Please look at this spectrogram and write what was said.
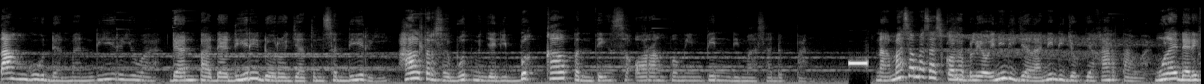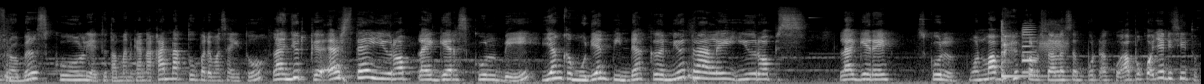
tangguh, dan mandiri, wah. Dan pada diri Doro Jatun sendiri, hal tersebut menjadi bekal penting seorang pemimpin di masa depan. Nah, masa-masa sekolah beliau ini dijalani di Yogyakarta, Wak. Mulai dari Frobel School, yaitu taman kanak-kanak tuh pada masa itu, lanjut ke Erste Europe Lager School B, yang kemudian pindah ke Neutrale Europe's Lagere School. Mohon maaf kalau salah sebut aku. Apa ah, pokoknya di situ.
